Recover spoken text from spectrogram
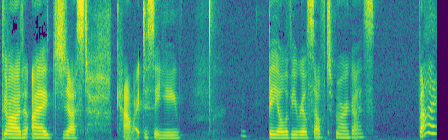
God, I just can't wait to see you be all of your real self tomorrow, guys. Bye.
